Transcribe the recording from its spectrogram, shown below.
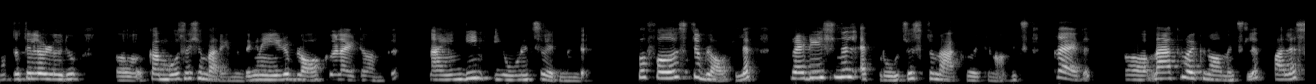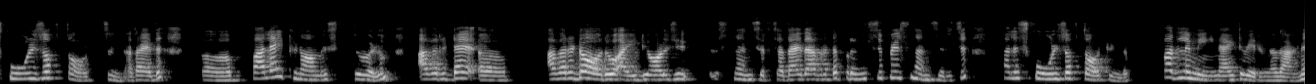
മൊത്തത്തിലുള്ളൊരു കമ്പോസിഷൻ പറയുന്നത്. ഇങ്ങനെ ഏഴ് ബ്ലോക്കുകളായിട്ട് നമുക്ക് നയന്റീൻ യൂണിറ്റ്സ് വരുന്നുണ്ട്. അപ്പോൾ ഫസ്റ്റ് ബ്ലോക്കിൽ traditional approaches to macro economics അതായത് മാക്രോ എക്കണോമിക്സിൽ പല സ്കൂൾസ് ഓഫ് തോട്ട്സ് ഉണ്ട്. അതായത് പല എക്കണോമിസ്റ്റുകളും അവരുടെ അവരുടെ ഓരോ ഐഡിയോളജിസിനനുസരിച്ച് അതായത് അവരുടെ പ്രിൻസിപ്പിൾസിനനുസരിച്ച് പല സ്കൂൾസ് ഓഫ് തോട്ട് ഉണ്ട്. അപ്പൊ അതിൽ മെയിൻ ആയിട്ട് വരുന്നതാണ്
